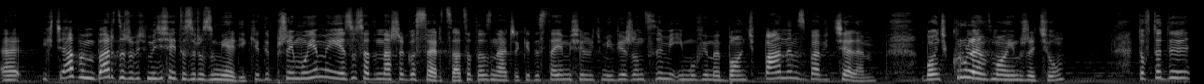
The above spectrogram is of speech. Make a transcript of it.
E, I chciałabym bardzo, żebyśmy dzisiaj to zrozumieli. Kiedy przyjmujemy Jezusa do naszego serca, co to znaczy? Kiedy stajemy się ludźmi wierzącymi i mówimy, bądź Panem Zbawicielem, bądź Królem w moim życiu, to wtedy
